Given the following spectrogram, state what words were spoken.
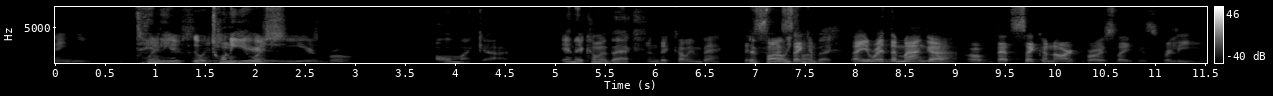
10, 10 years? No, 20 years. 20 years, bro. Oh my god! And they're coming back. And they're coming back. They're finally the coming back. I read the manga of that second arc, bro. It's like, it's really,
